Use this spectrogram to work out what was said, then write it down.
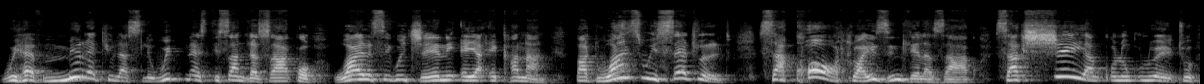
we have miraculously witnessed isandla sakho while sikwijeni eya eCanaan but once we settled sakhohlwa izindlela zakho. Sakushiya uNkulunkulu wethu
